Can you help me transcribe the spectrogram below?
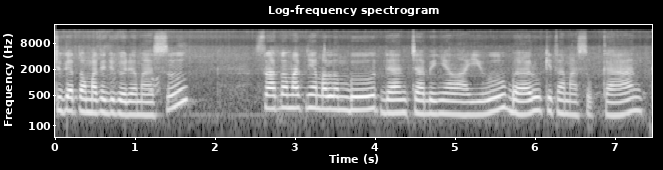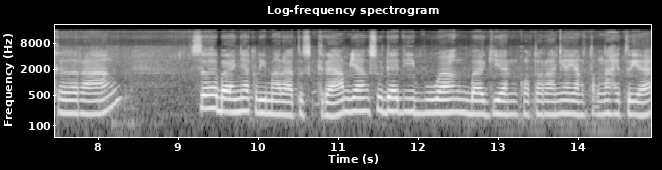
juga tomatnya juga udah masuk. Setelah tomatnya melembut dan cabenya layu, baru kita masukkan kerang sebanyak 500 gram yang sudah dibuang bagian kotorannya yang tengah itu ya.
